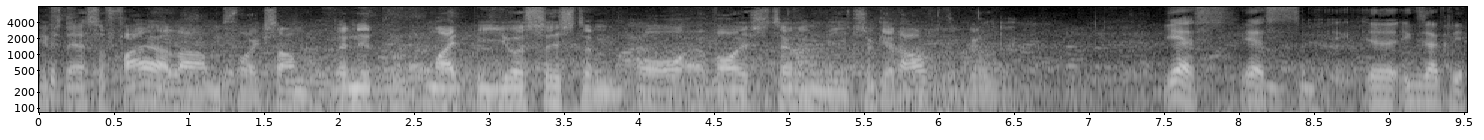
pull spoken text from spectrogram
If there's a fire alarm, for example, then it might be your system or a voice telling me to get out of the building. Yes, yes, uh, exactly.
